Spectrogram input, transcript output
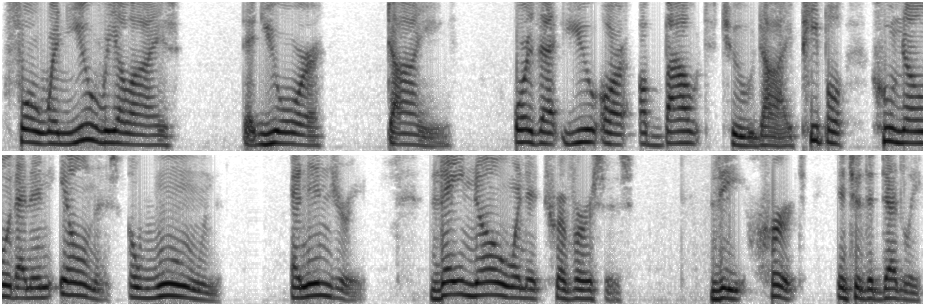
for when you realize that you're dying or that you are about to die. People who know that an illness, a wound, an injury, they know when it traverses the hurt into the deadly.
